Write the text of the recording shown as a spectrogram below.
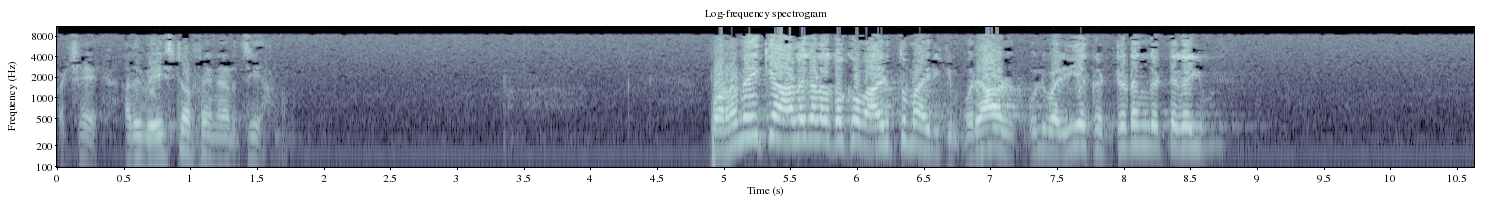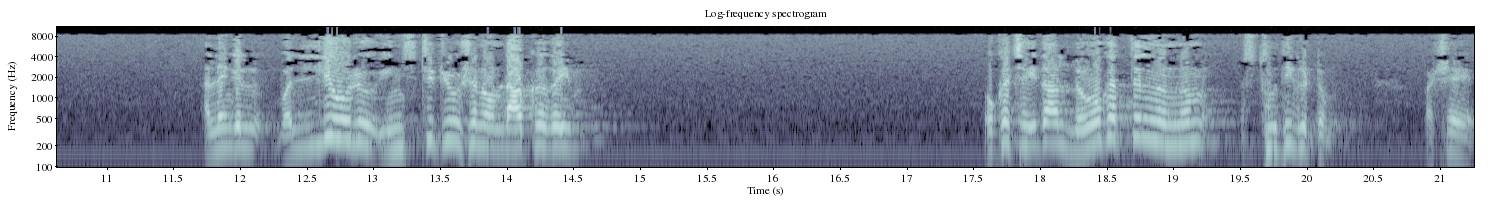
പക്ഷേ അത് വേസ്റ്റ് ഓഫ് എനർജിയാണ് പുറമേക്ക് ആളുകൾ അതൊക്കെ വാഴ്ത്തുമായിരിക്കും. ഒരാൾ ഒരു വലിയ കെട്ടിടം കെട്ടുകയും അല്ലെങ്കിൽ വലിയൊരു ഇൻസ്റ്റിറ്റ്യൂഷൻ ഉണ്ടാക്കുകയും ഒക്കെ ചെയ്താൽ ലോകത്തിൽ നിന്നും സ്തുതി കിട്ടും. പക്ഷേ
